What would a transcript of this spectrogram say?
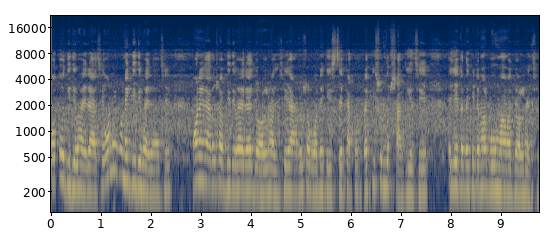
কত দিদি ভাইরা আছে, অনেক অনেক দিদি ভাইরা আছে। অনেক আরও সব দিদি ভাইরা জল ঢালছে আরও সব অনেক এসছে, ঠাকুরটা কী সুন্দর সাজিয়েছে। এই যে এটা দেখি এটা আমার বৌমা আবার জল ঢালছে।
